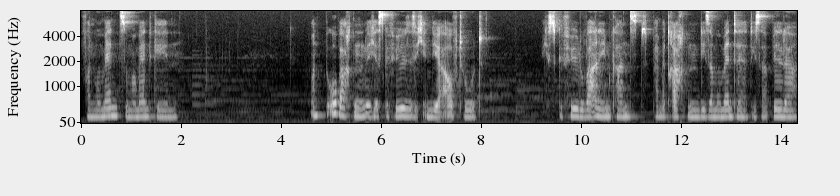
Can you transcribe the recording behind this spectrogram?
von Moment zu Moment gehen und beobachten, welches Gefühl sich in dir auftut, welches Gefühl du wahrnehmen kannst beim Betrachten dieser Momente, dieser Bilder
